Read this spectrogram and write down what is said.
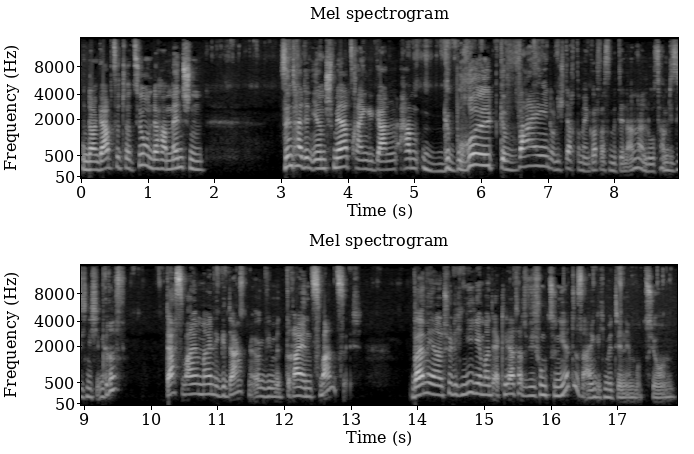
Und dann gab es Situationen, da haben Menschen sind halt in ihren Schmerz reingegangen, haben gebrüllt, geweint und ich dachte, mein Gott, was ist mit den anderen los? Haben die sich nicht im Griff? Das waren meine Gedanken irgendwie mit 23. Weil mir ja natürlich nie jemand erklärt hat, wie funktioniert es eigentlich mit den Emotionen.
